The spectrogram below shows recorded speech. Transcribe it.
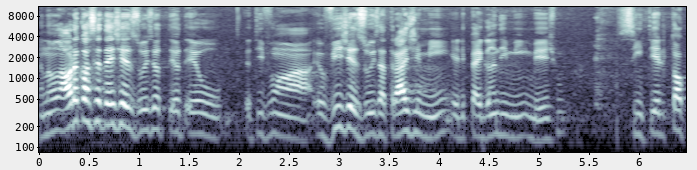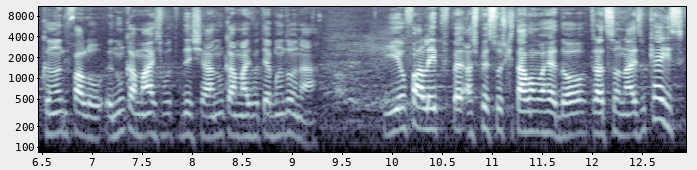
Na hora que eu aceitei Jesus, eu, eu, eu, eu, tive uma, eu vi Jesus atrás de mim, ele pegando em mim mesmo senti ele tocando e falou: Eu nunca mais vou te deixar, nunca mais vou te abandonar. E eu falei para as pessoas que estavam ao redor, tradicionais: O que é isso?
